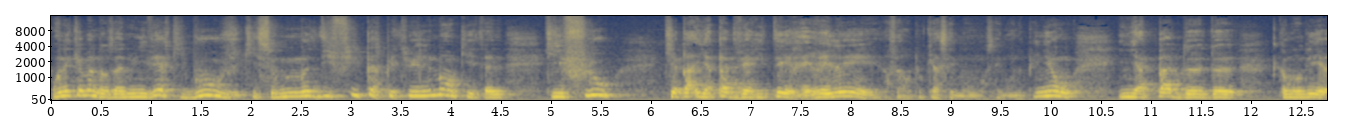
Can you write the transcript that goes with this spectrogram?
On est quand même dans un univers qui bouge, qui se modifie perpétuellement, qui est, qui est flou, qui il n'y a, pas de vérité révélée. Enfin, en tout cas, c'est mon, opinion. Il n'y a pas de, comment dire,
